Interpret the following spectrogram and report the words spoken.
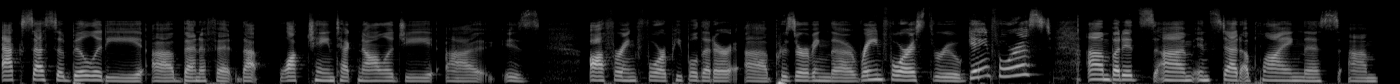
accessibility uh, benefit that blockchain technology uh, is offering for people that are uh, preserving the rainforest through Gainforest, um, but it's um, instead applying this um,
